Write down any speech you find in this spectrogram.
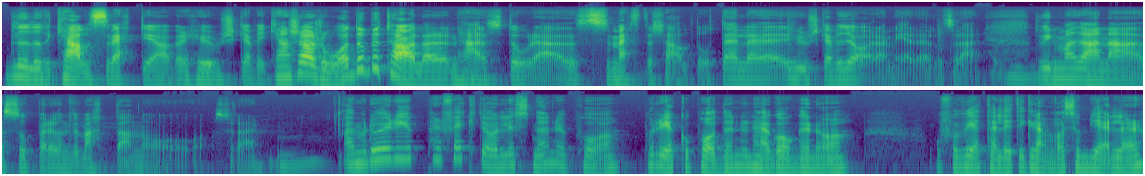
blir lite kallsvettig över hur ska vi kanske ha råd att betala den här stora semestersaldot eller hur ska vi göra med det eller sådär. Då vill man gärna sopa det under mattan och sådär. Ja, men då är det ju perfekt att lyssna nu på, på Rekopodden den här gången och, och få veta lite grann vad som gäller.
